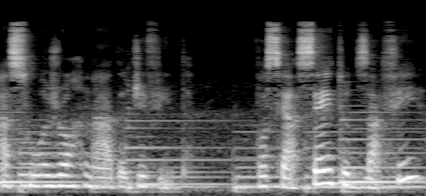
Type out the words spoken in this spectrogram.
a sua jornada de vida. Você aceita o desafio?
